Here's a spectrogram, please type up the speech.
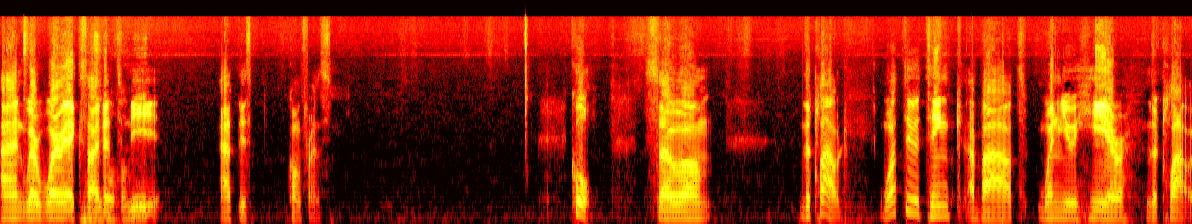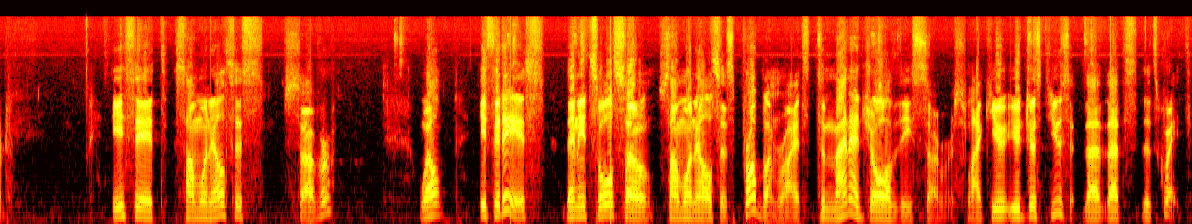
and we're very excited to be at this conference. Cool. So um, the cloud. What do you think about when you hear the cloud? Is it someone else's server? Well, if it is, then it's also someone else's problem, right? To manage all of these servers, like you, you just use it. That, that's that's great.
